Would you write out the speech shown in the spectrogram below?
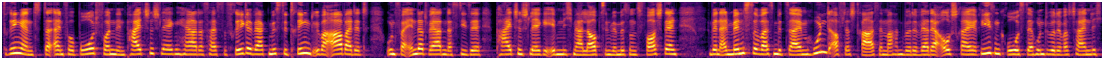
dringend ein Verbot von den Peitschenschlägen her, das heißt, das Regelwerk müsste dringend überarbeitet und verändert werden, dass diese Peitschenschläge eben nicht mehr erlaubt sind. Wir müssen uns vorstellen, wenn ein Mensch sowas mit seinem Hund auf der Straße machen würde, wäre der Aufschrei riesengroß. Der Hund würde wahrscheinlich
